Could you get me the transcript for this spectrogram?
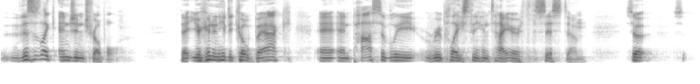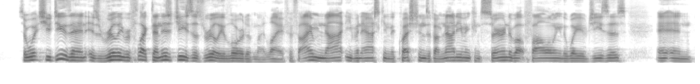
This is like engine trouble that you're going to need to go back and, and possibly replace the entire system. So, so what you do then is really reflect on is Jesus really Lord of my life? If I'm not even asking the questions, if I'm not even concerned about following the way of Jesus and, and,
